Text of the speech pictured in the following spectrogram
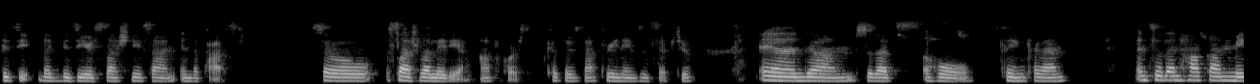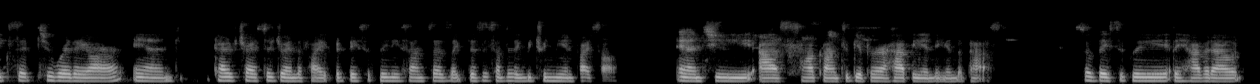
Vizier, like Vizier slash Nisan in the past. So slash Valeria, of course, because there's now three names instead of two, and um, so that's a whole thing for them. And so then Hakan makes it to where they are and kind of tries to join the fight, but basically Nisan says like this is something between me and Faisal and she asks Hakan to give her a happy ending in the past. So basically, they have it out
